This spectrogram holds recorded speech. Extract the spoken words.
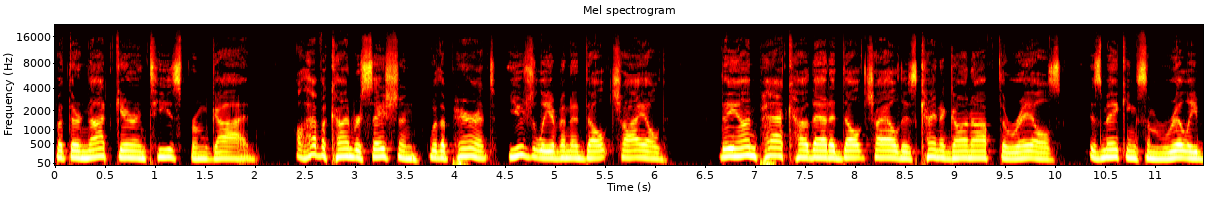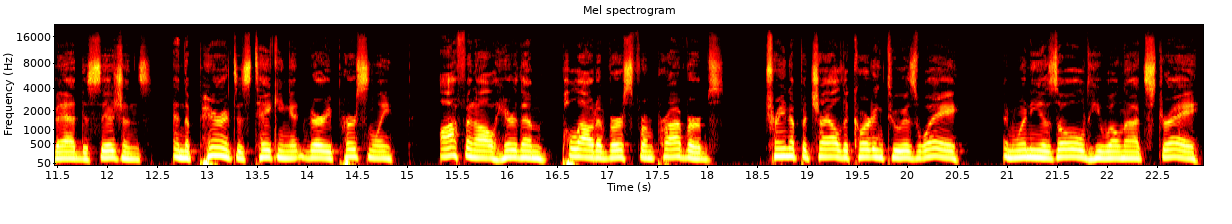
but they're not guarantees from God. I'll have a conversation with a parent, usually of an adult child. They unpack how that adult child has kind of gone off the rails is making some really bad decisions, and the parent is taking it very personally. Often I'll hear them pull out a verse from Proverbs train up a child according to his way, and when he is old, he will not stray.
